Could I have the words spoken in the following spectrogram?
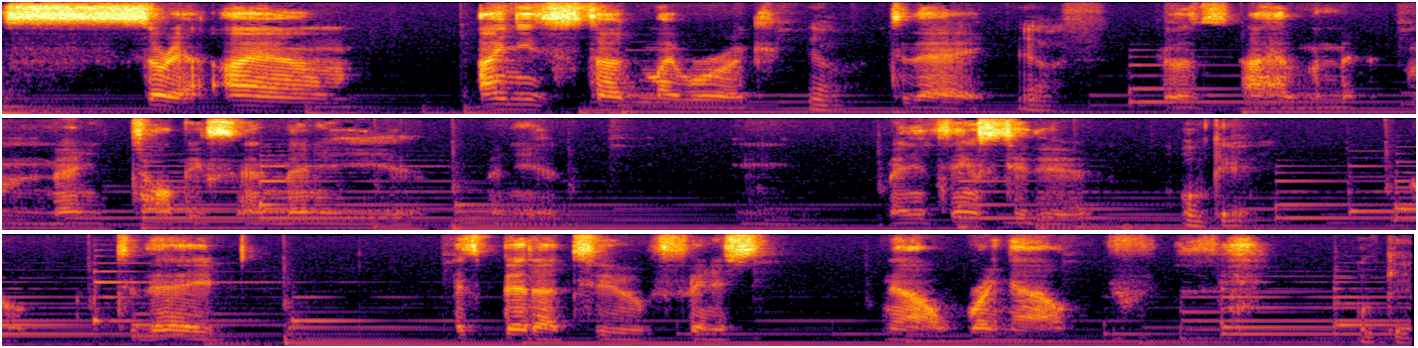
Sorry, I am. I need to start my work Yeah. today Yes. because I have m- many topics and many many mm, many things to do Okay. Today. It's better to finish now, right now. Okay.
